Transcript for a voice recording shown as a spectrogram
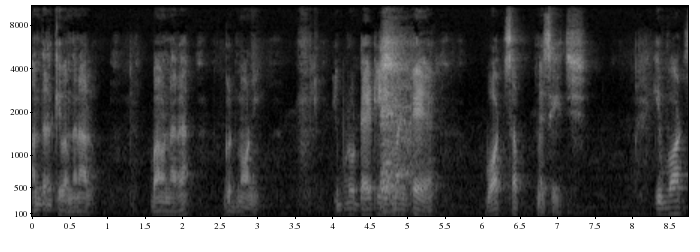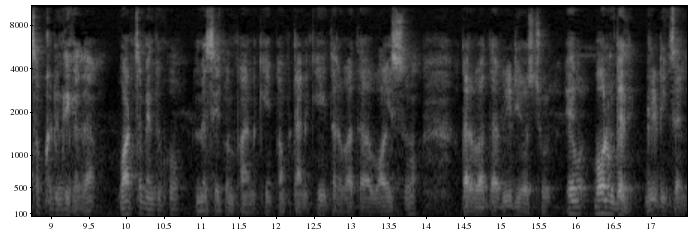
అందరికీ వందనాలు. బాగున్నారా? Good morning. ఇప్పుడు టైటిల్ ఏమంటే వాట్సాప్ మెసేజ్. ఈ వాట్సాప్ ఒకటి ఉంది కదా వాట్సాప్ ఎందుకు? మెసేజ్ పంపడానికి పంపడానికి తర్వాత వాయిస్ తర్వాత వీడియోస్ చూ ఏవో బోల్ ఉంటుంది గ్రీటింగ్స్ అని.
